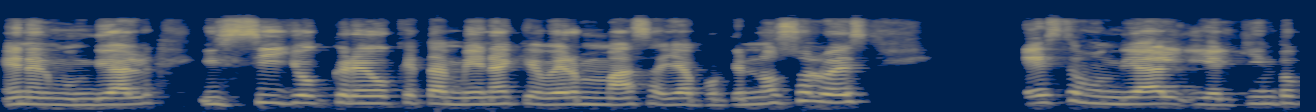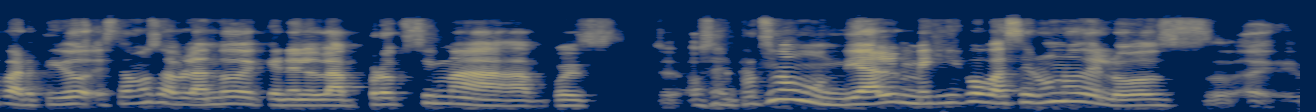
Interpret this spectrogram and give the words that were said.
en el Mundial. Y sí, yo creo que también hay que ver más allá, porque no solo es este mundial y el quinto partido, estamos hablando de que en la próxima, pues, o sea, el próximo mundial México va a ser uno de los eh,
